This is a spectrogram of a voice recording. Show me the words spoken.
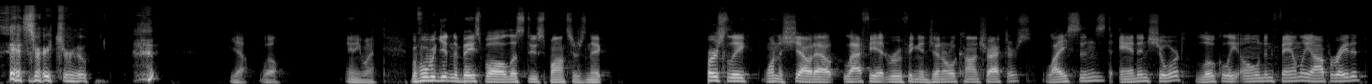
it's very true. Yeah, well, anyway, before we get into baseball, let's do sponsors, Nick. Firstly, want to shout out Lafayette Roofing and General Contractors, licensed and insured, locally owned and family operated.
